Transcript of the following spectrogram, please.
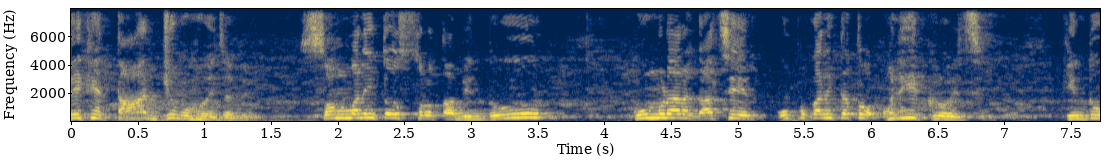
দেখে তাজ্জব হয়ে যাবেন। সম্মানিত শ্রোতাবিন্দু, কুমড়ার গাছের উপকারিতা তো অনেক রয়েছে, কিন্তু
